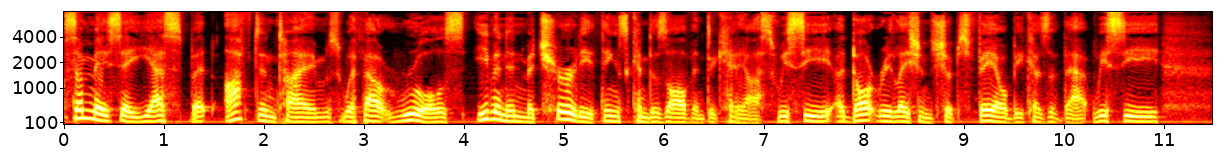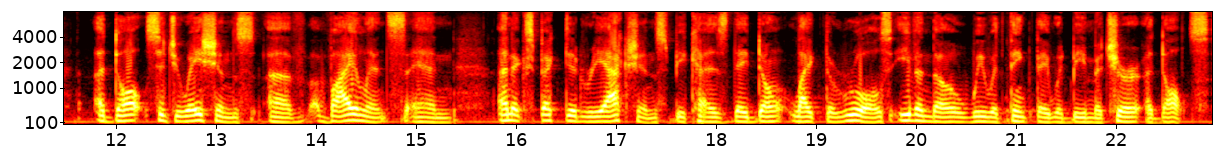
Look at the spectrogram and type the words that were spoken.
some may say yes, but oftentimes without rules, even in maturity, things can dissolve into chaos. We see adult relationships fail because of that. We see adult situations of violence and unexpected reactions because they don't like the rules, even though we would think they would be mature adults.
